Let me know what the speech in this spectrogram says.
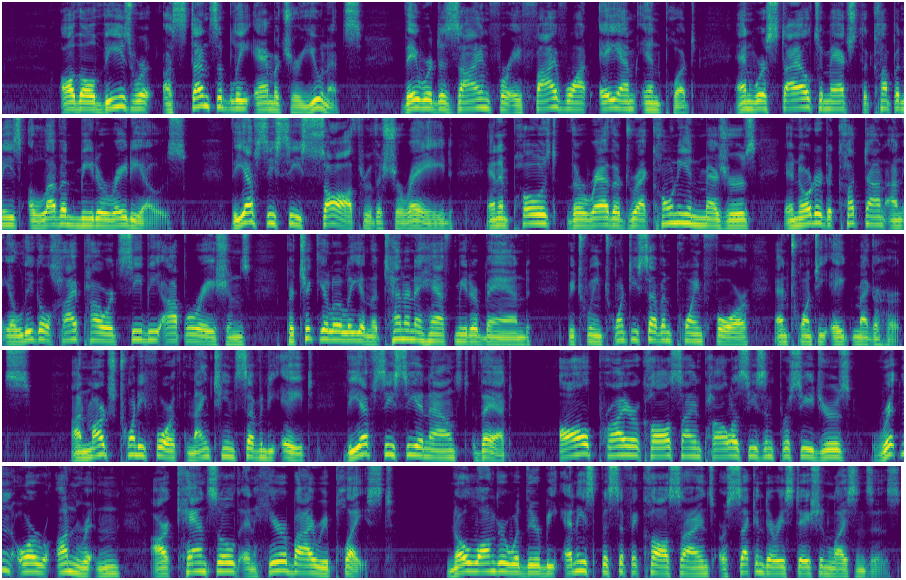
Although these were ostensibly amateur units, they were designed for a 5 watt AM input and were styled to match the company's 11 meter radios. The FCC saw through the charade and imposed their rather draconian measures in order to cut down on illegal high powered CB operations, particularly in the 10.5 meter band between 27.4 and 28 megahertz. On March 24, 1978, the FCC announced that all prior call sign policies and procedures, written or unwritten, are canceled and hereby replaced. No longer would there be any specific call signs or secondary station licenses.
